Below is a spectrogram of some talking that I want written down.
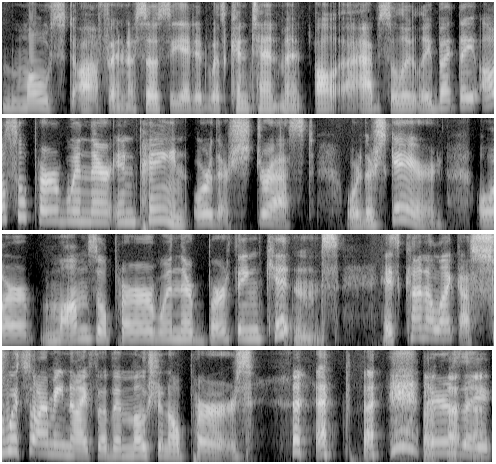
most often associated with contentment all absolutely but they also purr when they're in pain or they're stressed or they're scared or moms will purr when they're birthing kittens it's kind of like a swiss army knife of emotional purrs. There's a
